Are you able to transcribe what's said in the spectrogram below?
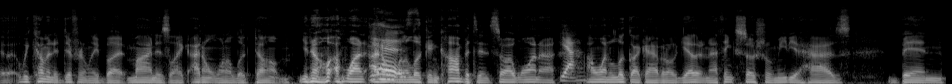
uh, we come at it differently, but mine is like I don't want to look dumb. You know, I want I don't want to look incompetent, so I want to Yeah. I want to look like I have it all together. And I think social media has been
